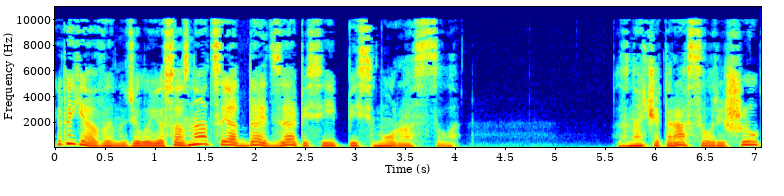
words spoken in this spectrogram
Это я вынудила ее сознаться и отдать записи и письмо Рассела. Значит, Рассел решил,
